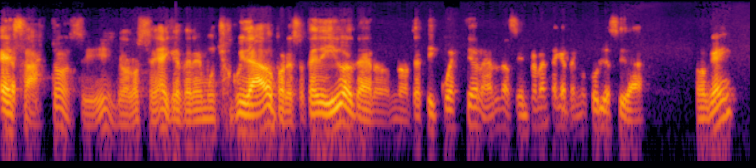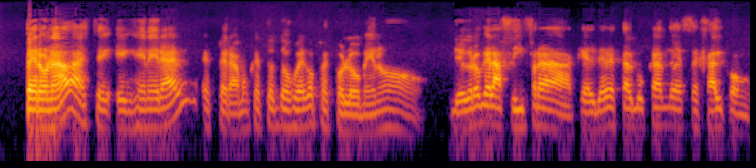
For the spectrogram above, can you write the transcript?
Exacto, sí, yo lo sé, hay que tener mucho cuidado, por eso te digo, no, no te estoy cuestionando, simplemente que tengo curiosidad, ¿ok? Pero nada, este, en general, esperamos que estos dos juegos, pues por lo menos, yo creo que la cifra que él debe estar buscando es cejar con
